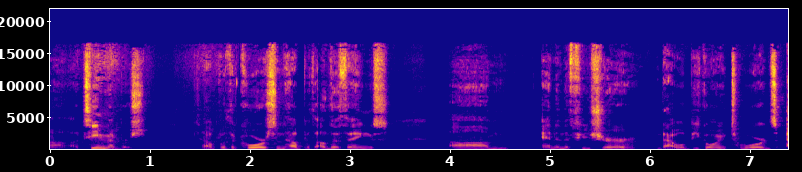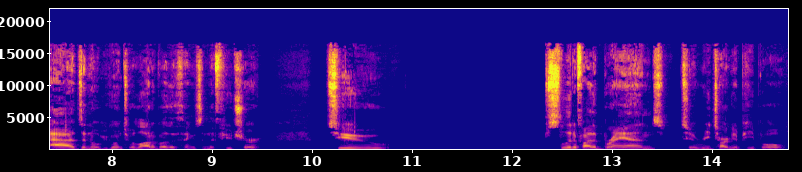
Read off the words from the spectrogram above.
uh, team members to help with the course and help with other things. Um, and in the future, that will be going towards ads and it will be going to a lot of other things in the future to solidify the brand, to retarget people,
